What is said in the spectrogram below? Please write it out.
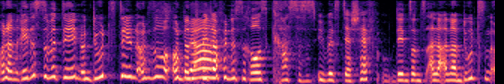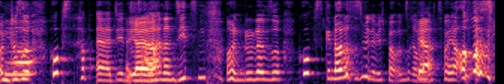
und dann redest du mit denen und duzt den und so und dann Ja. später findest du raus, krass, das ist übelst der Chef, den sonst alle anderen duzen und du so, hups, hab äh, den sonst Ja, ja. alle anderen siezen und du dann so, hups, genau das ist mir nämlich bei unserer Ja. Weihnachtsfeier auch passiert.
